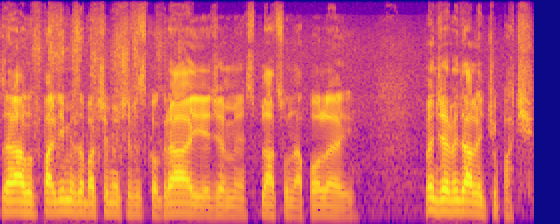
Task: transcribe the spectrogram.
zaraz odpalimy, zobaczymy czy wszystko gra i jedziemy z placu na pole i będziemy dalej ciupać.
